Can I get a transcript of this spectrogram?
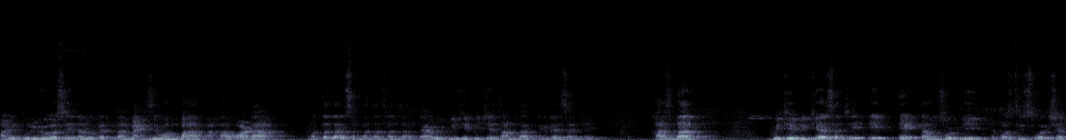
आणि पूर्वी वसई तालुक्यातला मॅक्झिमम भाग हा वाडा मतदारसंघात असायचा. त्यावेळी बी जे पीचेच आमदार तिकडे असायचे. खासदार बी जे पीचे असायचे. एक एक टर्म सोडली तर पस्तीस वर्षात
